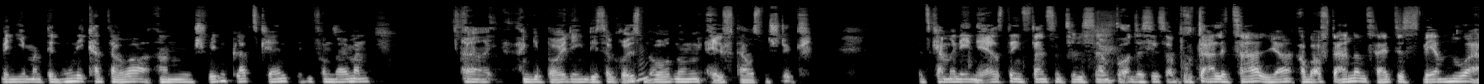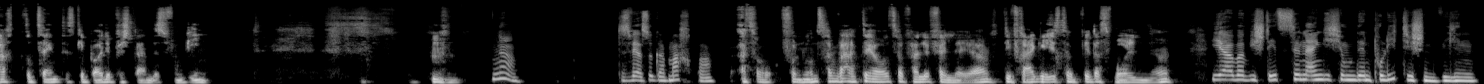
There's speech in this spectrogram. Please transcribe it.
wenn jemand den Unica Tower am Schwedenplatz kennt, eben von Neumann, äh, ein Gebäude in dieser mhm. Größenordnung, 11.000 Stück. Jetzt kann man in erster Instanz natürlich sagen, boah, das ist eine brutale Zahl, ja. Aber auf der anderen Seite, es wären nur acht Prozent des Gebäudebestandes von Wien. Mhm. Ja. Das wäre sogar machbar. Also von unserer Warte aus auf alle Fälle, ja. Die Frage ist, ob wir das wollen, ja. Ja, aber wie steht's denn eigentlich um den politischen Willen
